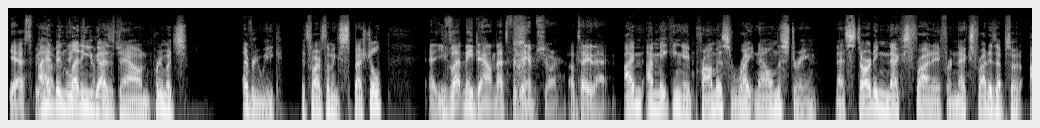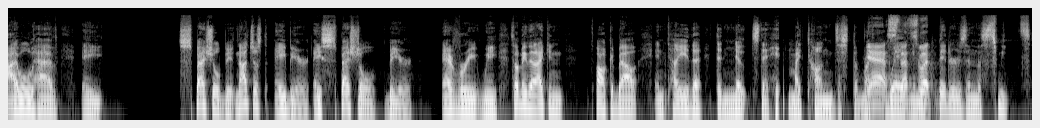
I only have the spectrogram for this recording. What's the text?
yes, we I have been letting you so guys much. down pretty much every week as far as something special. Yeah, you've let me down. That's for damn sure. I'll tell you that. I'm I'm making a promise right now on the stream that starting next Friday for next Friday's episode, I will have a special beer, not just a beer, a special beer every week. Something that I can talk about and tell you the the notes that hit my tongue just the right Yes, way, that's and what- the bitters and the sweets.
